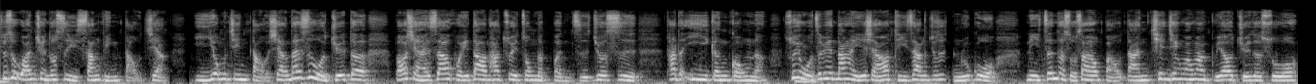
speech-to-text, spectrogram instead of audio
就是完全都是以商品导向、以佣金导向。但是我觉得保险还是要回到它最终的本质，就是它的意义跟功能。所以我这边当然也想要提倡，就是如果你真的手上有保单，千千万万不要觉得说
